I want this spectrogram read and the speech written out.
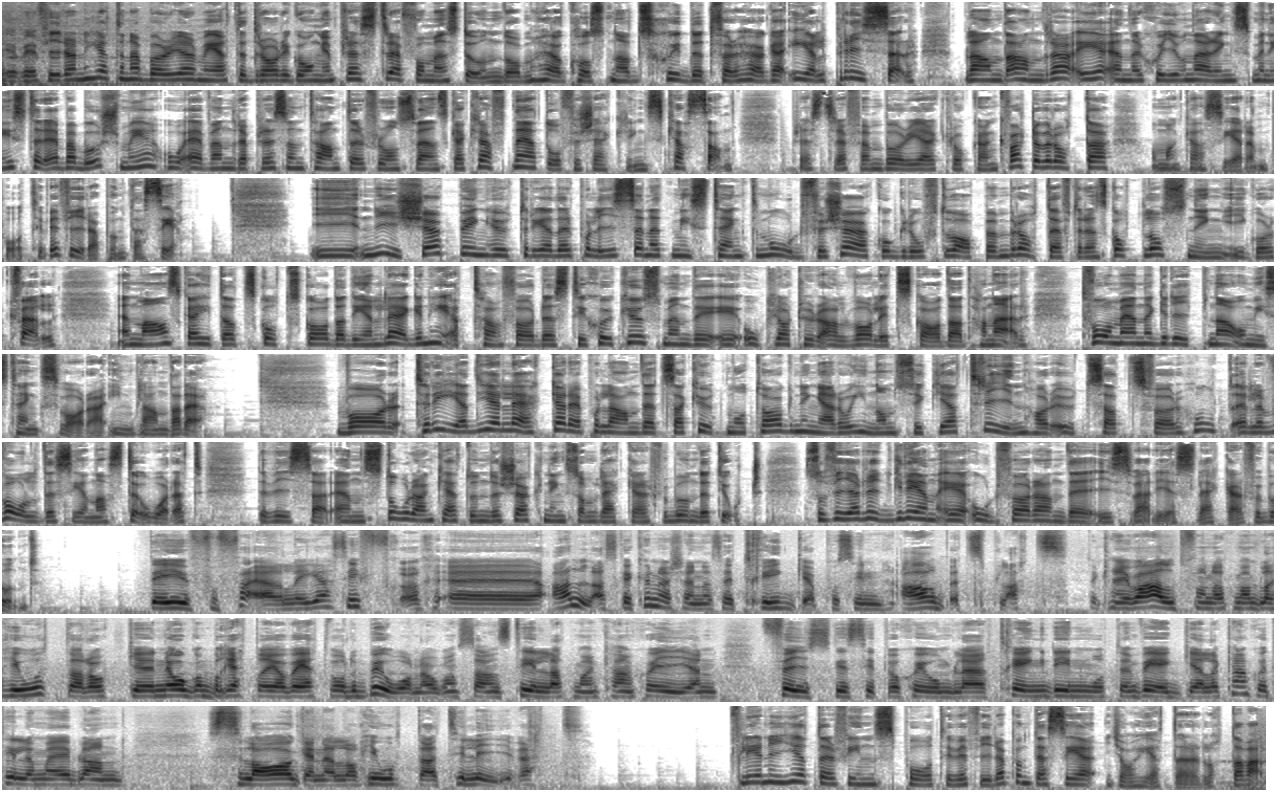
TV4-nyheterna börjar med att det drar igång en pressträff om en stund om högkostnadsskyddet för höga elpriser. Bland andra är energi och näringsminister Ebba Busch med och även representanter från Svenska kraftnät och Försäkringskassan. Pressträffen börjar klockan kvart över åtta och man kan se den på tv4.se. I Nyköping utreder polisen ett misstänkt mordförsök och grovt vapenbrott efter en skottlossning igår kväll. En man ska ha hittat skottskadad i en lägenhet. Han fördes till sjukhus men det är oklart hur allvarligt skadad han är. Två män är gripna och misstänks vara inblandade. Var tredje läkare på landets akutmottagningar och inom psykiatrin har utsatts för hot eller våld det senaste året. Det visar en stor enkätundersökning som Läkarförbundet gjort. Sofia Rydgren är ordförande i Sveriges läkarförbund. Det är ju förfärliga siffror. Eh, alla ska kunna känna sig trygga på sin arbetsplats. Det kan ju vara allt från att man blir hotad och eh, någon berättar jag vet var du bor någonstans till att man kanske i en fysisk situation blir trängd in mot en vägg eller kanske till och med ibland slagen eller hotad till livet. Fler nyheter finns på tv4.se. Jag heter Lotta Wall.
